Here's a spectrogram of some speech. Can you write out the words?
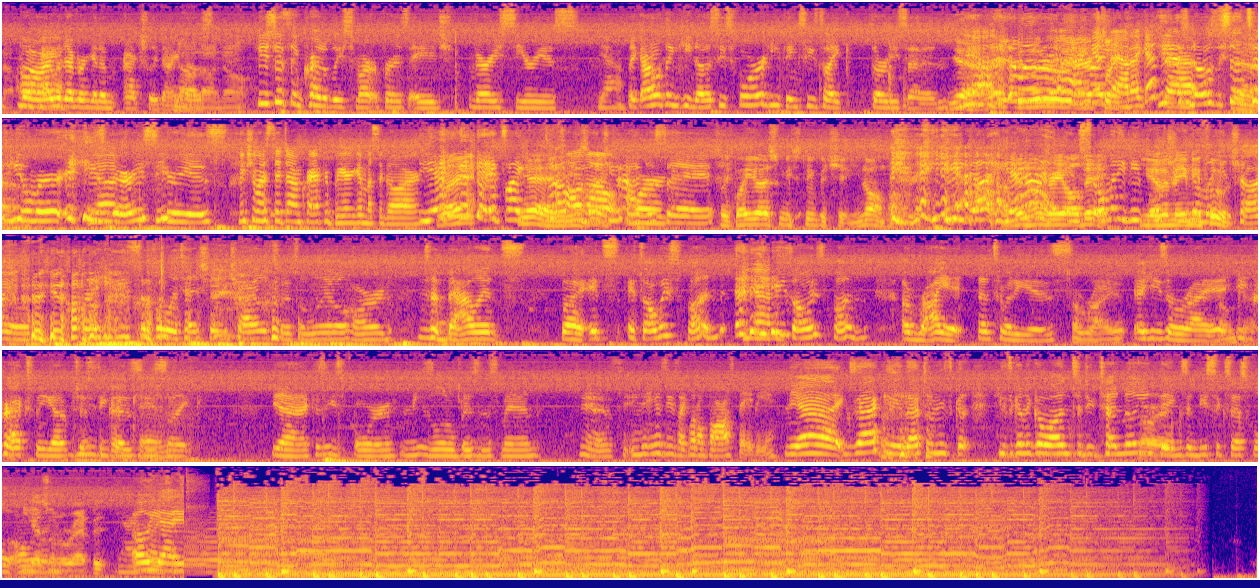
No, No, I would never get him actually diagnosed. no, diagnosed. no, no. He's just incredibly smart for his age. Very serious. Yeah. Like I don't think he knows he's four. He thinks he's like thirty-seven. Yeah, Yeah. it literally I get like that. I get He that. has no sense of humor. He's Yeah. very serious. Makes you want to sit down, crack a beer, give him a cigar. Yeah, Right? it's like Yeah, tell me he's what like- you have Work. to say. It's like, why you asking me stupid shit? You know I'm hungry. He does, I've yeah, been hungry all and so many people haven't treat made me him like a child. you know. but he needs the full attention of a child, so it's a little hard to balance. But it's it's always fun. Yes. he's always fun. A riot. That's what he is. A riot. Uh, He's a riot. He cracks me up just He's because he's like, yeah, because he's poor and he's a little businessman. He is. He- He's, he's like little boss baby. Yeah, exactly. that's what he's gonna. He's gonna go on to do ten million All right. things and be successful at all You guys of them. want to wrap it? Oh yeah.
